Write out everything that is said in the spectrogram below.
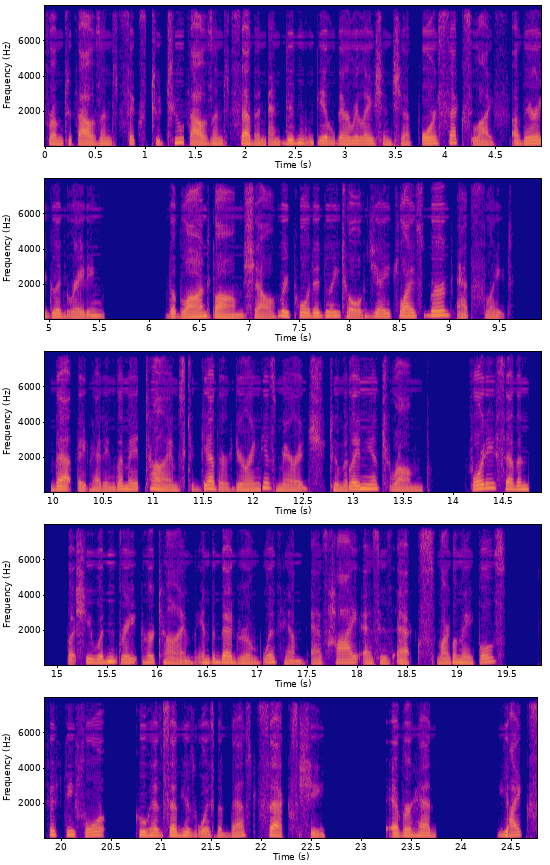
from 2006 to 2007 and didn't give their relationship or sex life a very good rating. The blonde bombshell reportedly told Jake Weisberg at Slate, that they had intimate times together during his marriage to Melania Trump, 47, but she wouldn't rate her time in the bedroom with him as high as his ex Marla Maples, 54, who had said his was the best sex she ever had. Yikes!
